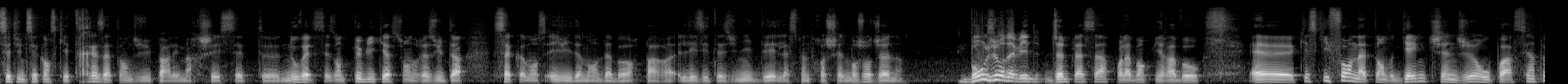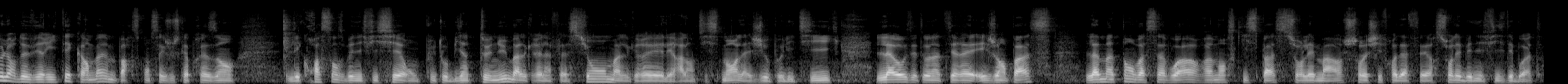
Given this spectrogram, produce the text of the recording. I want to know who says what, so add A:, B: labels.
A: C'est une séquence qui est très attendue par les marchés. Cette euh, nouvelle saison de publication de résultats, ça commence évidemment d'abord par les États-Unis dès la semaine prochaine. Bonjour John.
B: Bonjour David.
A: John Plassard pour la Banque Mirabeau. Euh, qu'est-ce qu'il faut en attendre? Game changer ou pas? C'est un peu l'heure de vérité quand même, parce qu'on sait que jusqu'à présent, les croissances bénéficiaires ont plutôt bien tenu malgré l'inflation, malgré les ralentissements, la géopolitique, la hausse des taux d'intérêt et j'en passe. Là maintenant, on va savoir vraiment ce qui se passe sur les marges, sur les chiffres d'affaires, sur les bénéfices des boîtes.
